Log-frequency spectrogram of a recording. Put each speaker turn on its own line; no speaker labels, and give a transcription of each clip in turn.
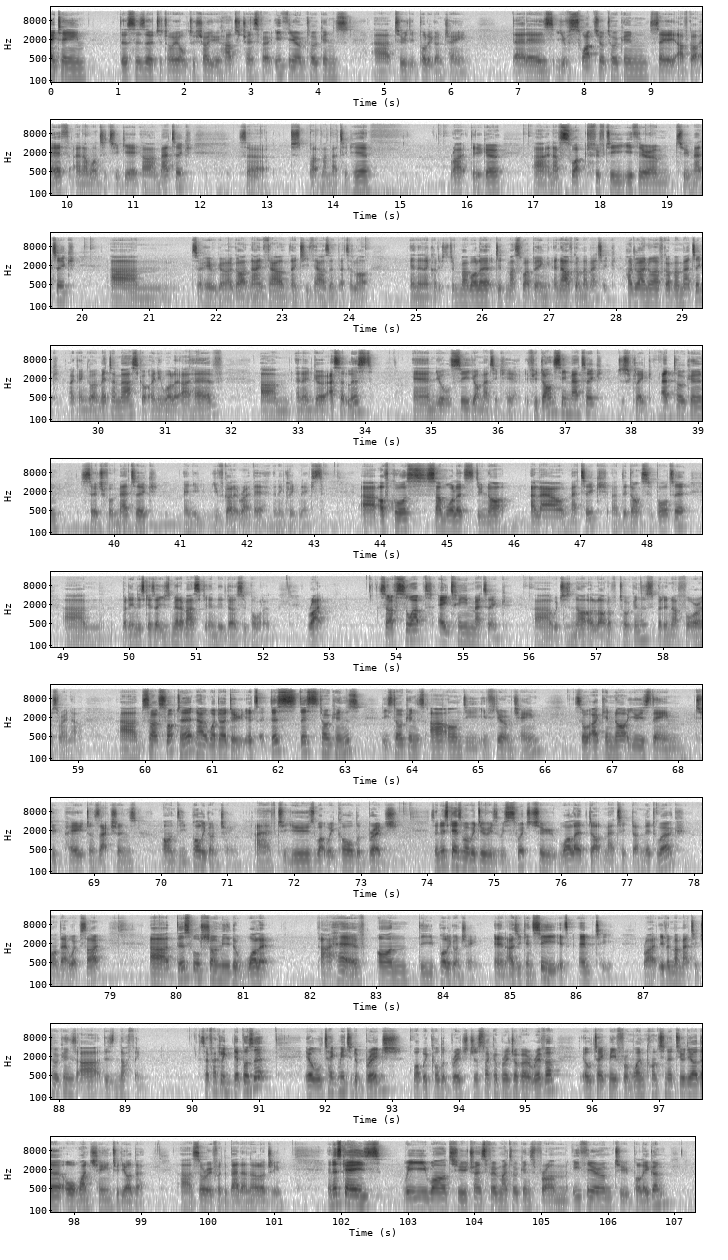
Hey team, this is a tutorial to show you how to transfer Ethereum tokens uh, to the Polygon chain. That is, you've swapped your token, say I've got ETH and I wanted to get uh, Matic. So just put my Matic here. Right, there you go. Uh, and I've swapped 50 Ethereum to Matic. Um, so here we go, I got 9,000, 90,000, that's a lot and then I got it to my wallet, did my swapping, and now I've got my Matic. How do I know I've got my Matic? I can go on MetaMask or any wallet I have, um, and then go Asset List, and you'll see your Matic here. If you don't see Matic, just click Add Token, search for Matic, and you, you've got it right there, and then click Next. Uh, of course, some wallets do not allow Matic, uh, they don't support it, um, but in this case I use MetaMask and they don't support it. Right, so I've swapped 18 Matic, uh, which is not a lot of tokens, but enough for us right now. Um, so I've swapped it. Now what do I do? It's this this tokens. These tokens are on the Ethereum chain, so I cannot use them to pay transactions on the Polygon chain. I have to use what we call the bridge. So in this case, what we do is we switch to wallet.matic.network on that website. Uh, this will show me the wallet I have on the Polygon chain. And as you can see, it's empty, right? Even my Matic tokens are, there's nothing. So if I click deposit, it will take me to the bridge, what we call the bridge, just like a bridge over a river. It will take me from one continent to the other or one chain to the other. Uh, sorry for the bad analogy. In this case, we want to transfer my tokens from Ethereum to Polygon.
